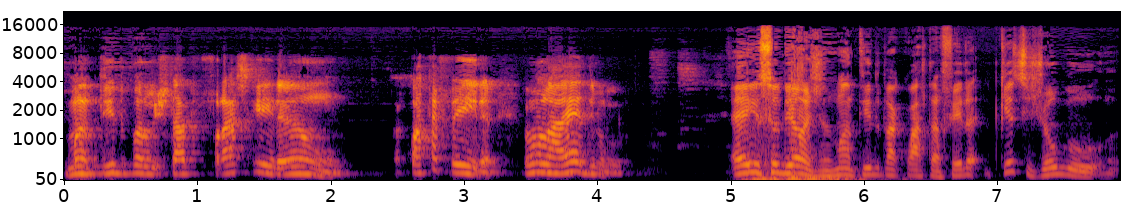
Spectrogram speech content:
mantido para o estado Frasqueirão, na quarta-feira. Vamos lá, Edmo. É isso, Diógenes, mantido para quarta-feira, porque esse jogo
